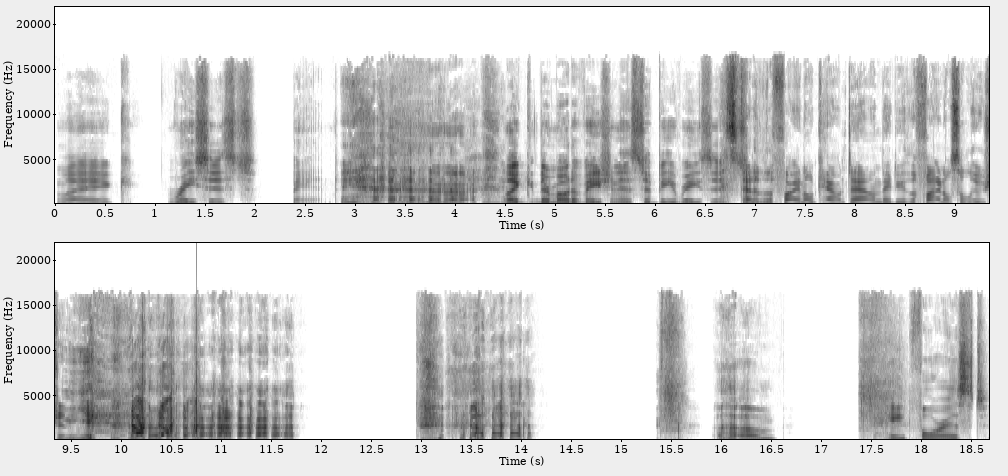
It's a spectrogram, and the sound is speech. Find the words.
like racist band. Yeah. like their motivation is to be racist. Instead of the final countdown, they do the final solution. Yeah. um, Hate Forest,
